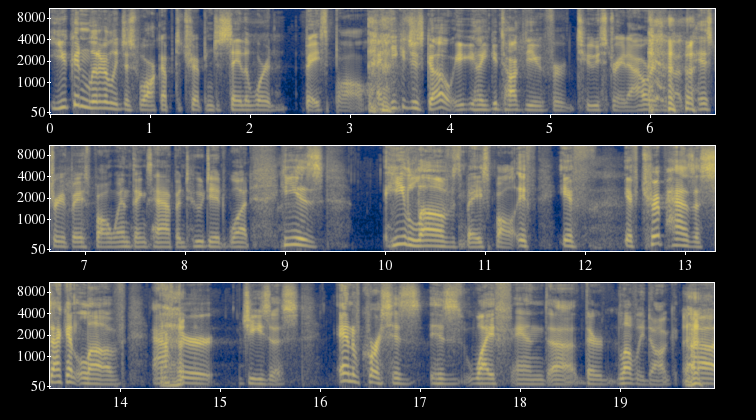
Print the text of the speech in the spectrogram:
you can literally just walk up to Trip and just say the word baseball, and he could just go. He, he could talk to you for two straight hours about the history of baseball, when things happened, who did what. He is he loves baseball. If if if Trip has a second love after Jesus. And of course, his his wife and uh, their lovely dog. Uh,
